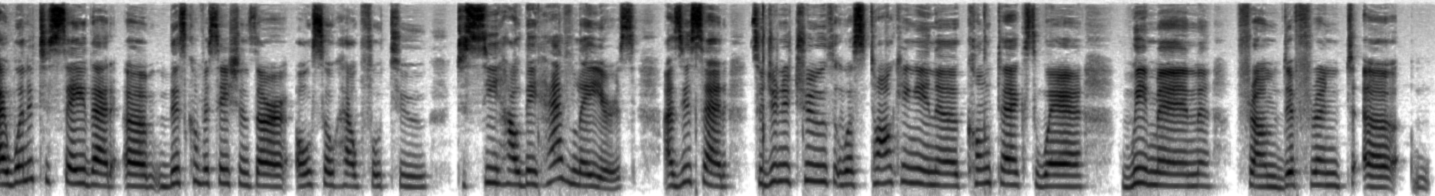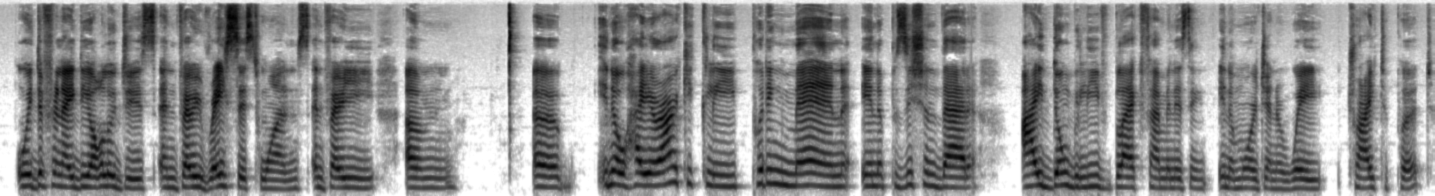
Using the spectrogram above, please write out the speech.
i wanted to say that um, these conversations are also helpful to to see how they have layers. As you said so sojourner truth was talking in a context where women from different uh, with different ideologies and very racist ones and very um, uh, you know, hierarchically putting men in a position that I don't believe black feminism in a more general way try to put,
